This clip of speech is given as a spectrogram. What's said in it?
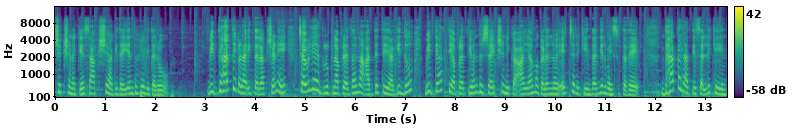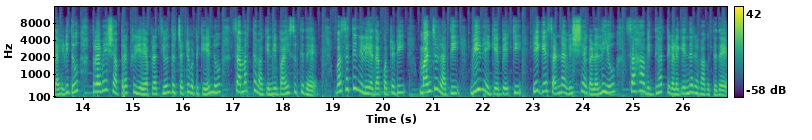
ಶಿಕ್ಷಣಕ್ಕೆ ಸಾಕ್ಷಿಯಾಗಿದೆ ಎಂದು ಹೇಳಿದರು. ವಿದ್ಯಾರ್ಥಿಗಳ ಹಿತರಕ್ಷಣೆ ಚವಲಿಯರ್ ಗ್ರೂಪ್ನ ಪ್ರಧಾನ ಆದ್ಯತೆಯಾಗಿದ್ದು, ವಿದ್ಯಾರ್ಥಿಯ ಪ್ರತಿಯೊಂದು ಶೈಕ್ಷಣಿಕ ಆಯಾಮಗಳನ್ನು ಎಚ್ಚರಿಕೆಯಿಂದ ನಿರ್ವಹಿಸುತ್ತದೆ. ದಾಖಲಾತಿ ಸಲ್ಲಿಕೆಯಿಂದ ಹಿಡಿದು ಪ್ರವೇಶ ಪ್ರಕ್ರಿಯೆಯ ಪ್ರತಿಯೊಂದು ಚಟುವಟಿಕೆಯನ್ನು ಸಮರ್ಥವಾಗಿ ನಿಭಾಯಿಸುತ್ತಿದೆ. ವಸತಿ ನಿಲಯದ ಕೊಠಡಿ, ಮಂಜೂರಾತಿ, ವಿವಿಗೆ ಭೇಟಿ, ಹೀಗೆ ಸಣ್ಣ ವಿಷಯಗಳಲ್ಲಿಯೂ ಸಹ ವಿದ್ಯಾರ್ಥಿಗಳಿಗೆ ನೆರವಾಗುತ್ತದೆ.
